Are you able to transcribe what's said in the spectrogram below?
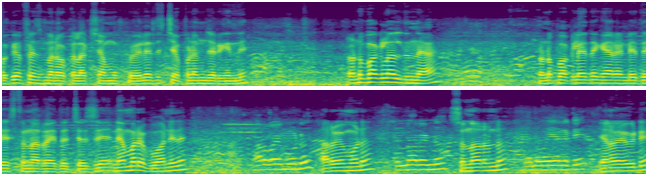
ఓకే ఫ్రెండ్స్ మరి ఒక లక్ష ముప్పై వేలు అయితే చెప్పడం జరిగింది. రెండు పక్కల వెళ్తుందా? రెండు పక్కల అయితే గ్యారంటీ అయితే ఇస్తున్నారు రైతు వచ్చేసి. నెంబర్ రేపు అనేది అరవై మూడు అరవై మూడు? సున్నా రెండు సున్నా రెండు? ఎనభై ఒకటి ఎనభై ఒకటి?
